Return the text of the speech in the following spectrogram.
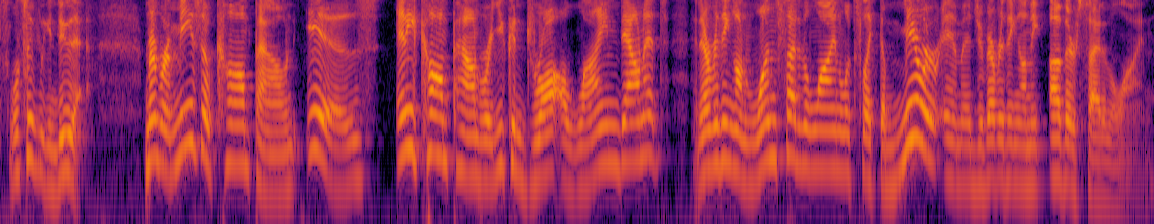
So let's see if we can do that. Remember, a meso compound is any compound where you can draw a line down it and everything on one side of the line looks like the mirror image of everything on the other side of the line.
